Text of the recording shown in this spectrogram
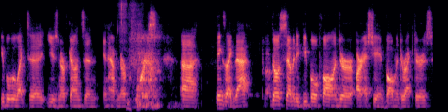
people who like to use Nerf guns and, and have Nerf wars, uh, things like that. Those 70 people fall under our SGA involvement directors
